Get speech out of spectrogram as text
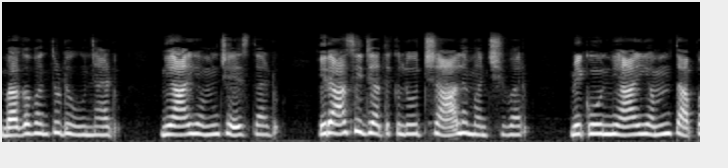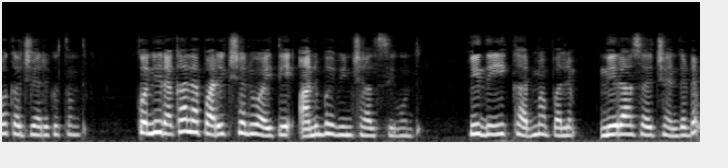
భగవంతుడు ఉన్నాడు న్యాయం చేస్తాడు. ఈ రాశి జాతకులు చాలా మంచివారు. మీకు న్యాయం తప్పక జరుగుతుంది. కొన్ని రకాల పరీక్షలు అయితే అనుభవించాల్సి ఉంది. ఇది కర్మఫలం. నిరాశ చెందడం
